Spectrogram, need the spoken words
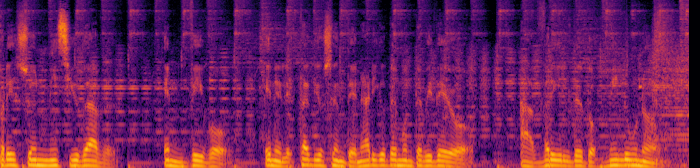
Preso en mi ciudad, en vivo, en el Estadio Centenario de Montevideo, abril de 2001.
